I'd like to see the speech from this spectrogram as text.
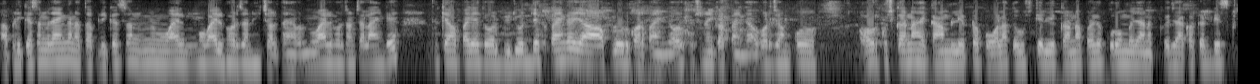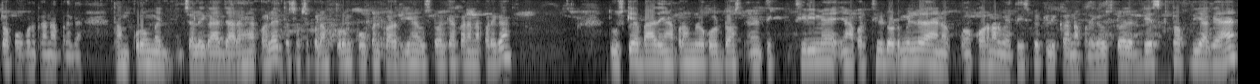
एप्लीकेशन में जाएँगे ना तो एप्लीकेशन में मोबाइल मोबाइल वर्जन ही चलता है। मोबाइल वर्जन चलाएँगे तो क्या हो पाएगा, केवल वीडियो देख पाएँगे या अपलोड कर पाएँगे और कुछ नहीं कर पाएँगे। अगर जो हमको और कुछ करना है काम लैपटॉप वाला तो उसके लिए करना पड़ेगा क्रोम में जाना जा करके डेस्कटॉप ओपन करना पड़ेगा। तो हम क्रोम में चलेगा जा रहे हैं पहले तो सबसे पहले हम क्रोम को ओपन कर दिए हैं, उसके बाद क्या करना पड़ेगा? तो उसके बाद यहाँ पर हम लोग को डॉस थ्री में यहाँ पर थ्री डॉट मिल रहा है ना कॉर्नर में तो इस पर क्लिक करना पड़ेगा। उसके बाद डेस्कटॉप दिया गया है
